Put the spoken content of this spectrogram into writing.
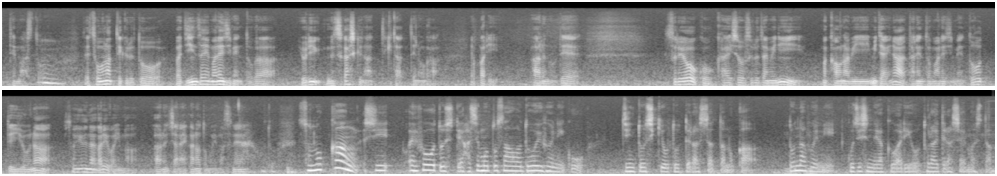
いってますと。うん、でそうなってくると人材マネジメントがより難しくなってきたっていうのがやっぱりあるのでそれをこう解消するために、まあ、顔ナビみたいなタレントマネジメントっていうようなそういう流れは今あるんじゃないかなと思いますね。なるほどその間 CFO として橋本さんはどういうふうにこう陣頭指揮を取ってらっしゃったのかどんなふうにご自身の役割を捉えてらっしゃいました、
